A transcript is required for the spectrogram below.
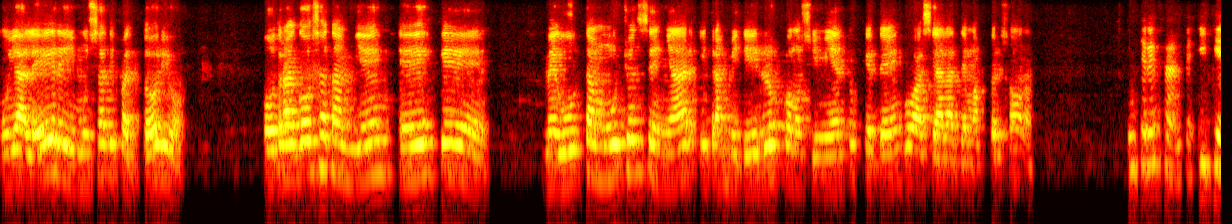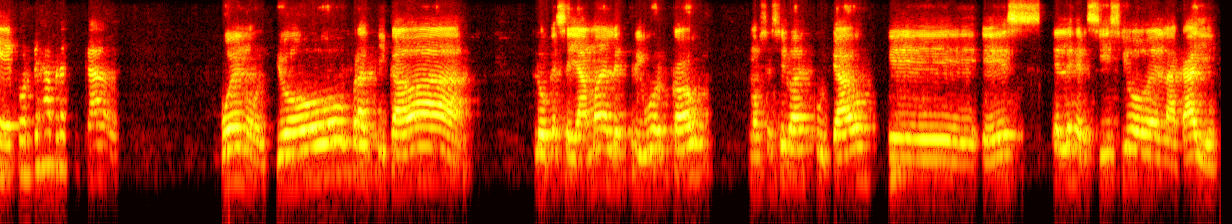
muy alegre y muy satisfactorio. Otra cosa también es que me gusta mucho enseñar y transmitir los conocimientos que tengo hacia las demás personas. Interesante. ¿Y qué deportes ha practicado? Bueno, yo practicaba lo que se llama el street workout. No sé si lo has escuchado, que es el ejercicio en la calle,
